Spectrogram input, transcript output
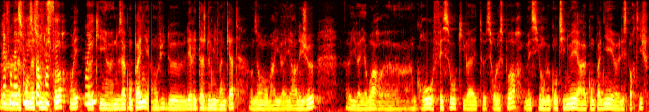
La Fondation, du Sport, français? oui, euh, qui euh, nous accompagne en vue de l'héritage 2024, en disant bon, bah, il va y avoir les Jeux. Euh, il va y avoir euh, un gros faisceau qui va être sur le sport. Mais si on veut continuer à accompagner euh, les sportifs,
